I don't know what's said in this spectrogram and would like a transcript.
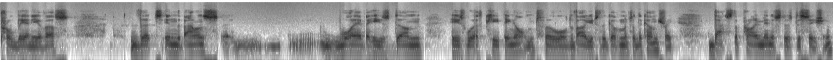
probably any of us. That in the balance, whatever he's done, he's worth keeping on for the value to the government and the country. That's the Prime Minister's decision.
